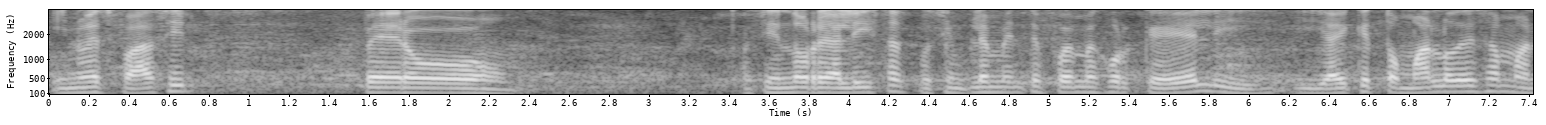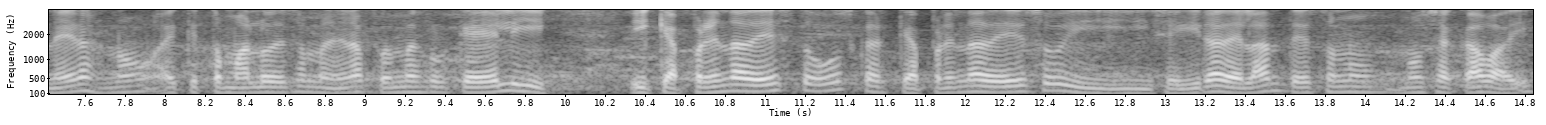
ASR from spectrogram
y no es fácil, pero siendo realistas, pues simplemente fue mejor que él y, y hay que tomarlo de esa manera, ¿no? Hay que tomarlo de esa manera, fue mejor que él y, que aprenda de esto, Oscar, que aprenda de eso y, y seguir adelante, esto no, no se acaba ahí.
